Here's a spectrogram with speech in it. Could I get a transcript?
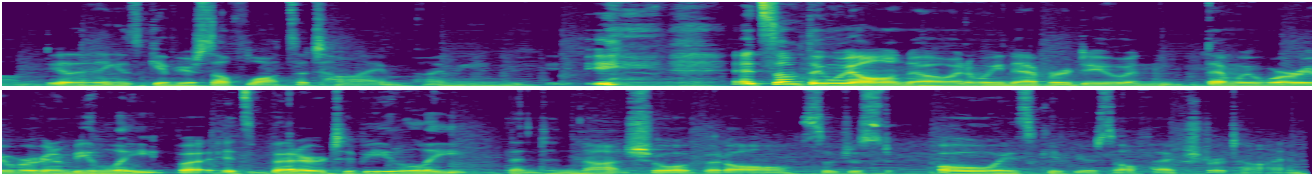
Um, the other thing is give yourself lots of time. I mean, it's something we all know and we never do, and then we worry we're going to be late. But it's better to be late than to not show up at all. So just always give yourself extra time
